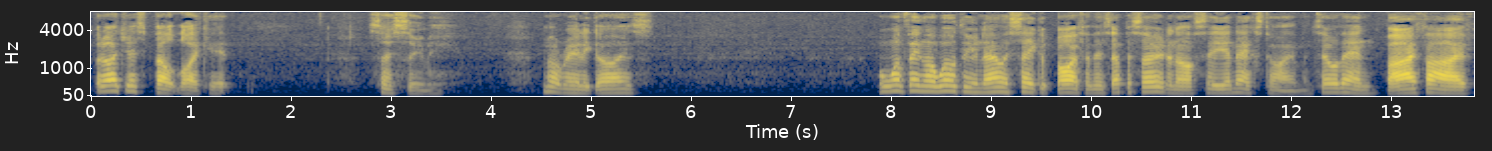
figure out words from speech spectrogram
But I just felt like it. So sue me. Not really, guys. Well, one thing I will do now is say goodbye for this episode, and I'll see you next time. Until then, bye five.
